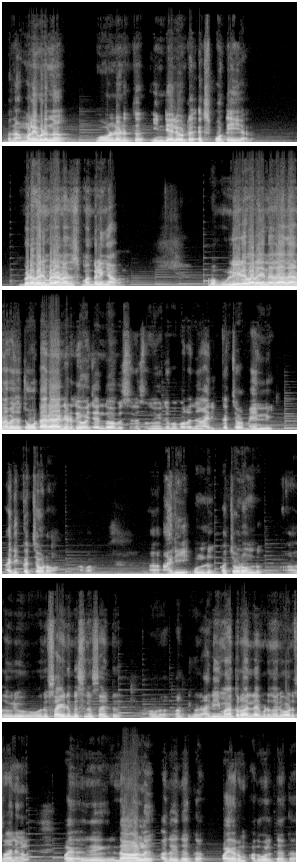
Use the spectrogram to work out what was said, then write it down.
അപ്പം നമ്മൾ ഇവിടുന്ന് ഗോൾഡ് എടുത്ത് ഇന്ത്യയിലോട്ട് എക്സ്പോർട്ട് ചെയ്യുകയാണ്. ഇവിടെ വരുമ്പോഴാണ് അത് സ്മഗ്ലിംഗ് ആവുന്നത്. അപ്പോൾ പുള്ളിയിൽ പറയുന്നത് അതാണ്. അപ്പോൾ ചോട്ടാരായന്റെ അടുത്ത് ചോദിച്ചാൽ എന്തോ ബിസിനസ് എന്ന് ചോദിച്ചപ്പോൾ പറഞ്ഞ അരിക്കച്ചവടം മെയിൻലി അരിക്കച്ചവടമാണ്. അപ്പം അരി ഉണ്ട് കച്ചവടം ഉണ്ട്. അതൊരു ഒരു സൈഡ് ബിസിനസ്സായിട്ട് അവിടെ നടത്തിക്കൊണ്ട് അരി മാത്രമല്ല ഇവിടുന്ന് ഒരുപാട് സാധനങ്ങൾ ഡാൾ അത് ഇതൊക്കെ പയറും അതുപോലത്തെ ഒക്കെ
